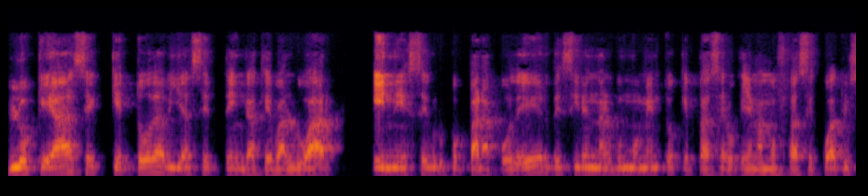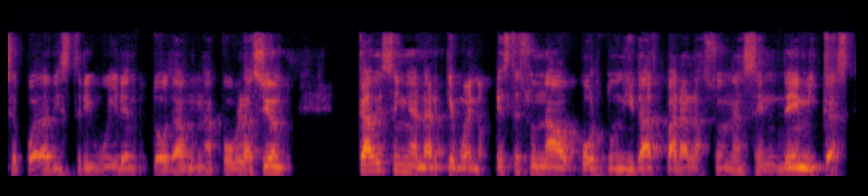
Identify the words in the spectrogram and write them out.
lo que hace que todavía se tenga que evaluar en ese grupo para poder decir en algún momento que pase algo que llamamos fase 4 y se pueda distribuir en toda una población. Cabe señalar que, bueno, esta es una oportunidad para las zonas endémicas.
